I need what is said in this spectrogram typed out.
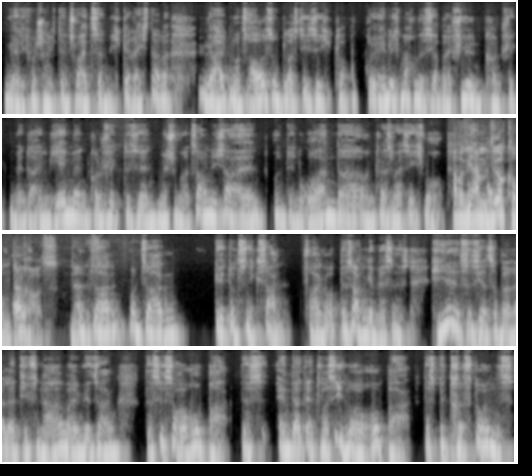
werde ich wahrscheinlich den Schweizern nicht gerecht, aber wir halten uns raus und lassen die sich kloppen. So ähnlich machen wir es ja bei vielen Konflikten. Wenn da im Jemen Konflikte sind, mischen wir uns auch nicht ein und in Ruanda und was weiß ich wo. Aber wir haben Wirkung daraus. Ne? Und, sagen, und sagen, geht uns nichts an. Frage, ob das angemessen ist. Hier ist es jetzt aber relativ nah, weil wir sagen, das ist Europa. Das ändert etwas in Europa. Das betrifft uns.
